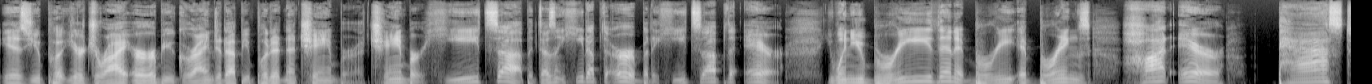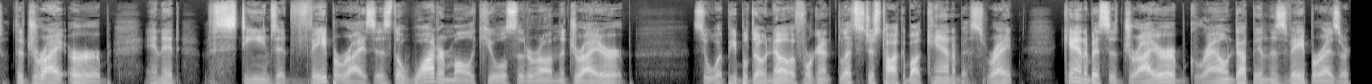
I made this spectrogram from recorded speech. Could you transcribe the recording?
is you put your dry herb, you grind it up, you put it in a chamber. A chamber heats up. It doesn't heat up the herb, but it heats up the air. When you breathe in, it it brings hot air past the dry herb and it steams, it vaporizes the water molecules that are on the dry herb. So what people don't know, if we're going to let's just talk about cannabis, right? Cannabis is dry herb ground up in this vaporizer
